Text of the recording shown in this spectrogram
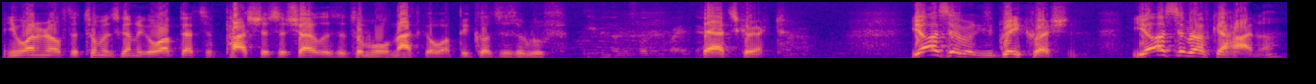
and you want to know if the tumah is going to go up. That's a pashas a shaila. The tumah will not go up because there's a roof. Even though he's looking right down. That's correct. Wow. Yosef, great question. Yosef Rav Kahana.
